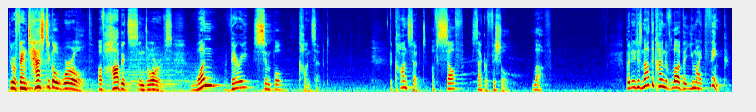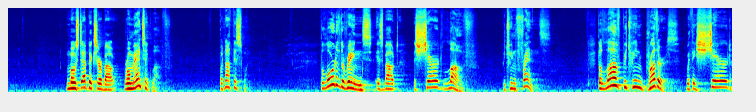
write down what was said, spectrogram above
through a fantastical world of hobbits and dwarves, one very simple concept the concept of self sacrificial love. But it is not the kind of love that you might think. Most epics are about romantic love, but not this one. The Lord of the Rings is about the shared love between friends, the love between brothers with a shared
